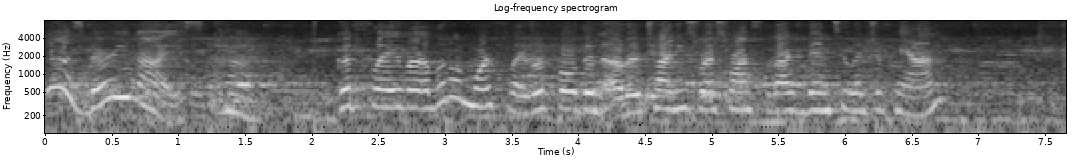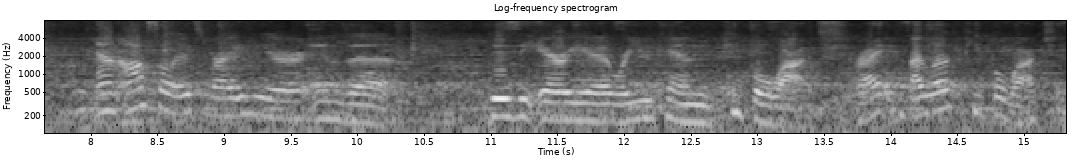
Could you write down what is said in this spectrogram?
Yeah, it's very nice. Good flavor, a little more flavorful than other Chinese restaurants that I've been to in Japan. And also it's right here in the busy area where you can people watch, right? Because I love people watching.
